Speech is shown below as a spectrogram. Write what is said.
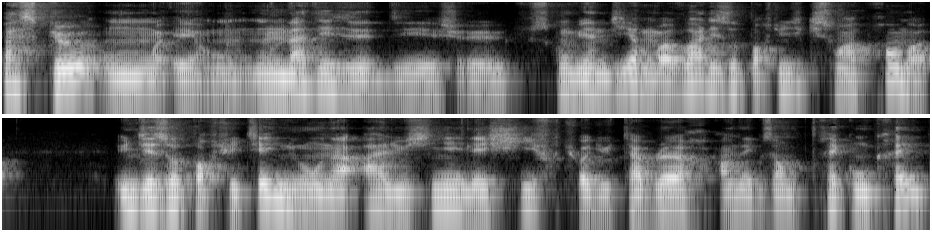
parce que on, a des, des ce qu'on vient de dire, on va voir les opportunités qui sont à prendre une des opportunités, nous, on a halluciné les chiffres tu du tableur en exemple très concret.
